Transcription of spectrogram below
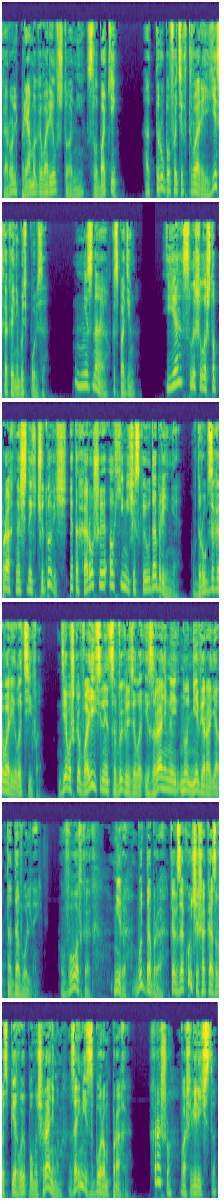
король прямо говорил, что они слабаки. От трупов этих тварей есть какая-нибудь польза? Не знаю, господин. Я слышала, что прах ночных чудовищ — это хорошее алхимическое удобрение. Вдруг заговорила Тифа. Девушка-воительница выглядела израненной, но невероятно довольной. «Вот как. Мира, будь добра, как закончишь оказывать первую помощь раненым, займись сбором праха». «Хорошо, Ваше Величество».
